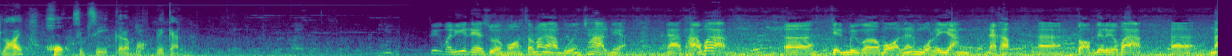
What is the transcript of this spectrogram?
33,764กระบอกด้วยกัน ซึ่งวันนี้ในส่วนของสำนักงานบุญชาติเนี่ยนะถามว่าเจ็ดหมื่นกว่ากระบอกนั้นหมดหรือยังนะครับออตอบได้เลยว่าณ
